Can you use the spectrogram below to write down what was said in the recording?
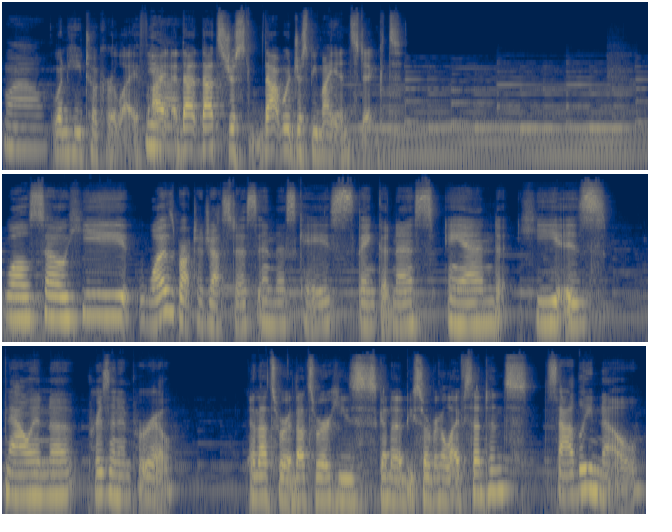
Wow. When he took her life. Yeah. I, that that's just that would just be my instinct. Well, so he was brought to justice in this case, thank goodness, and he is now in a prison in Peru. And that's where that's where he's gonna be serving a life sentence. Sadly, no.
